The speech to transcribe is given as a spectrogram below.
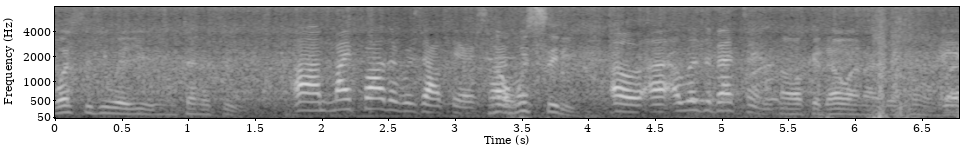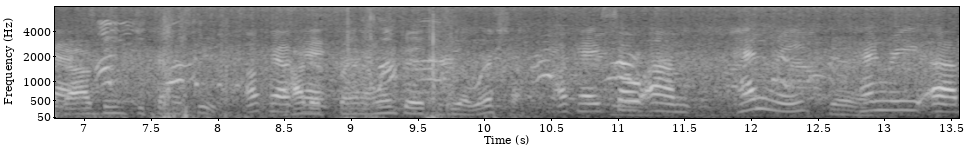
What city were you in Tennessee? Um, my father was out there. So No, which city? oh, uh, Elizabethton. Oh, okay, that one I don't know. But Yeah. I've been to Tennessee. Okay, I had a friend, I went there to do a workshop. Okay, so um, Henry, Yeah. Henry uh,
